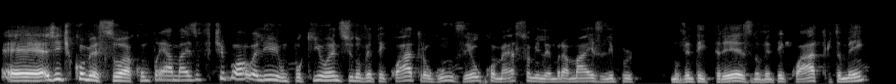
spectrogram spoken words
é, a gente começou a acompanhar mais o futebol ali, um pouquinho antes de 94. Alguns eu começo a me lembrar mais ali por 93, 94 também.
